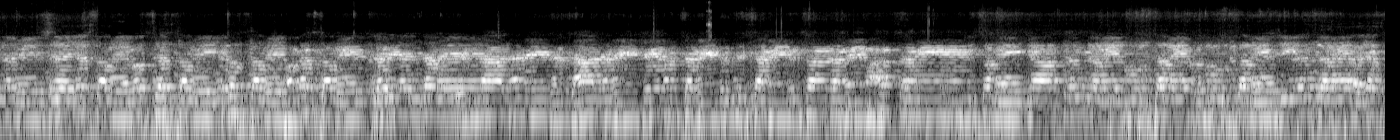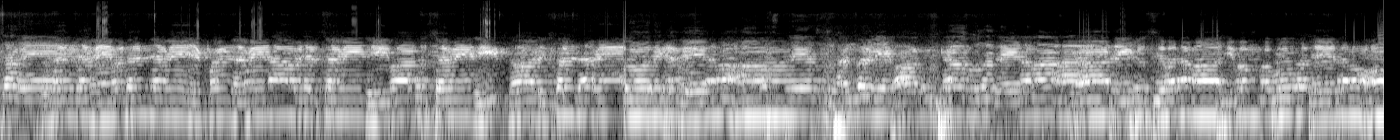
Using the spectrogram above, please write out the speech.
मे श्रेयस्तमे वस्यस्तमे यतस्तमे भगस्तमे त्रिविरञ्जमे मे श्रद्धाजमे क्षेमस्तमे कृतिस्तमे विक्षन्दमे महत्तमे समे ज्ञात्रञ्जमे दूस्तमे प्रदूषितमे श्रीरञ्जमे रजस्तमे सुगन्धमे वसञ्जमे यक्मञ्जमे नामजस्तमे दीवादुष्टमे दीर्घादिस्कन्दमे सोदिघवे नमः नमस्ते सुधन्वये भागुभ्यामुदते नमः यादेषु शिवनमा शिवं बभूवते नमः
